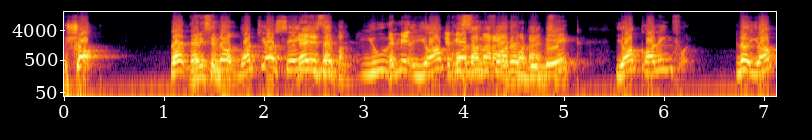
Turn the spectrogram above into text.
Sure. That, Very that, you know, what you're saying Very is that simple. you Let me- you're let calling for a debate. You're calling for no, you're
